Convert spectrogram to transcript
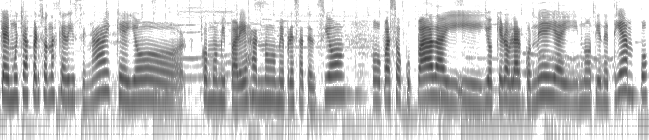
que hay muchas personas que dicen, ay, que yo como mi pareja no me presta atención o pasa ocupada y, yo quiero hablar con ella y no tiene tiempo,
